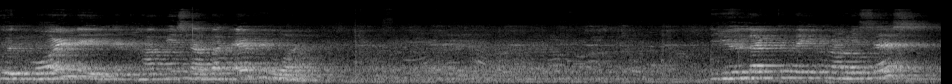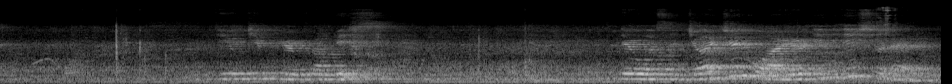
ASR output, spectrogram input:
Good morning and happy Sabbath, everyone. Do you like to make promises? Do you keep your promise? There was a Georgian warrior in Israel.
